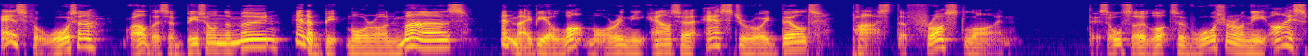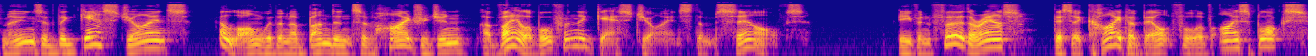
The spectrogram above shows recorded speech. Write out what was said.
As for water, well, there's a bit on the moon and a bit more on Mars, and maybe a lot more in the outer asteroid belt past the frost line. There's also lots of water on the ice moons of the gas giants, along with an abundance of hydrogen available from the gas giants themselves. Even further out, there's a Kuiper belt full of ice blocks,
